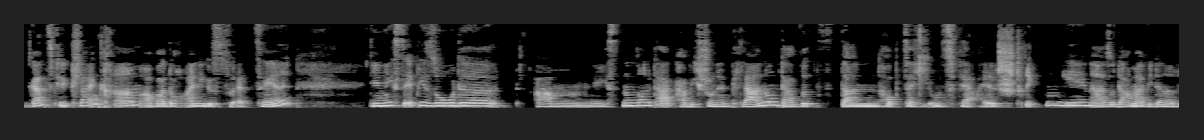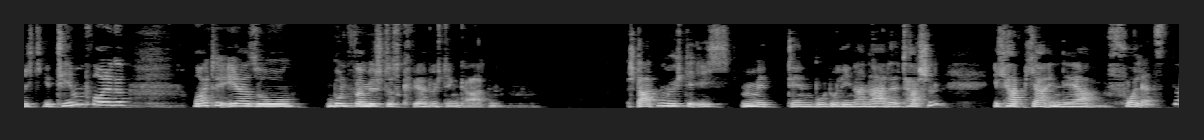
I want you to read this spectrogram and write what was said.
ganz viel Kleinkram, aber doch einiges zu erzählen. Die nächste Episode am nächsten Sonntag habe ich schon in Planung. Da wird es dann hauptsächlich ums Vereilstricken gehen, also da mal wieder eine richtige Themenfolge. Heute eher so bunt vermischtes quer durch den Garten. Starten möchte ich mit den Bodolina Nadeltaschen. Ich habe ja in der vorletzten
